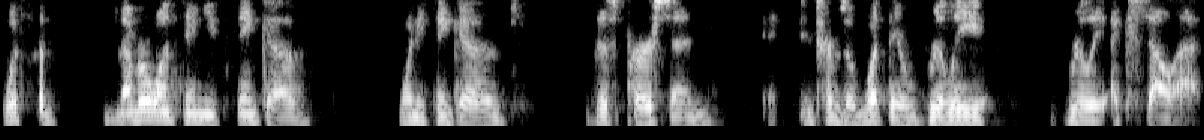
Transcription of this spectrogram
what's the number one thing you think of when you think of this person in terms of what they really, really excel at?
